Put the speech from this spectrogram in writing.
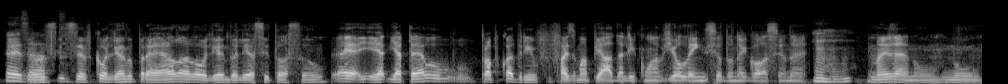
Então, Exato. você fica olhando pra ela, ela olhando ali a situação. É, e, e até o próprio quadrinho faz uma piada ali com a violência do negócio, né? Uhum. Mas é, não, não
